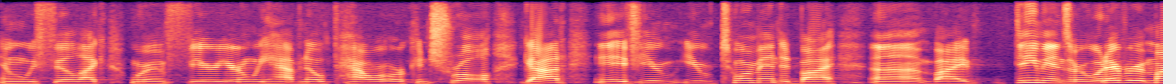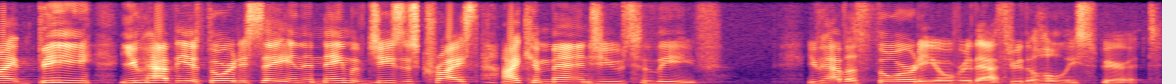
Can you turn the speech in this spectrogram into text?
And when we feel like we're inferior and we have no power or control, God, if you're, you're tormented by, uh, by demons or whatever it might be, you have the authority to say, In the name of Jesus Christ, I command you to leave. You have authority over that through the Holy Spirit.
